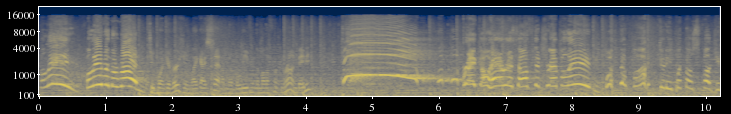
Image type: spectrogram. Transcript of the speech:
Believe! Believe in the run! Two-point conversion. Like I said, I'm to believe in the motherfucking run, baby. Franco Harris off the trampoline! What the fuck? Dude, he put those fucking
